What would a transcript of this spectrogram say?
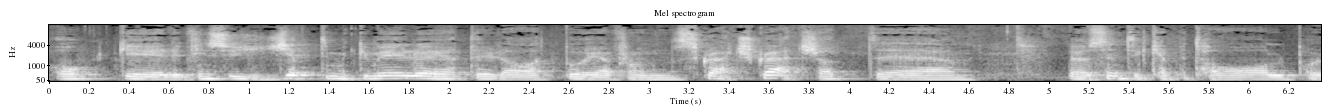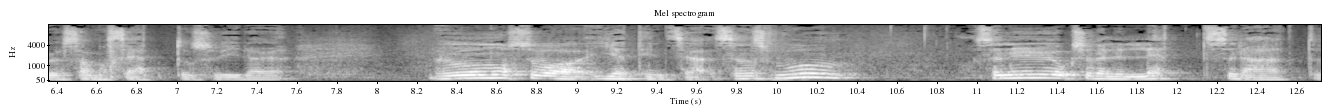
och eh, det finns ju jättemycket möjligheter idag att börja från scratch scratch. Att eh, behövs inte kapital på samma sätt och så vidare. Men man måste vara jätteintresserad. Sen, så sen är det ju också väldigt lätt sådär att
